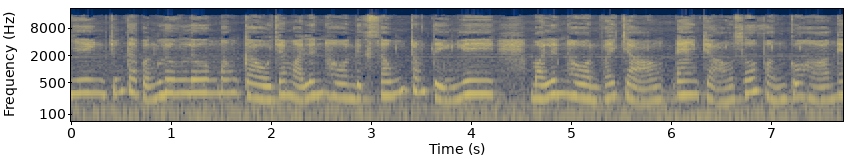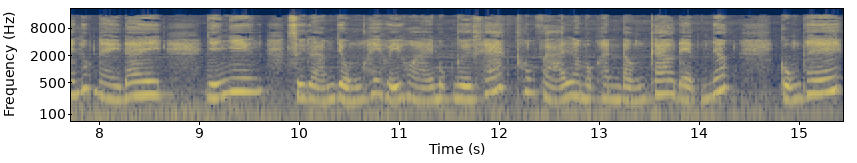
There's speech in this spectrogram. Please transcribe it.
nhiên, chúng ta vẫn luôn luôn mong cầu cho mọi linh hồn được sống trong tiện nghi. Mọi linh hồn phải chọn, đang chọn số phận của họ ngay lúc này đây. Dĩ nhiên, sự lạm dụng hay hủy hoại một người khác không phải là một hành động cao đẹp nhất. Cũng thế,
